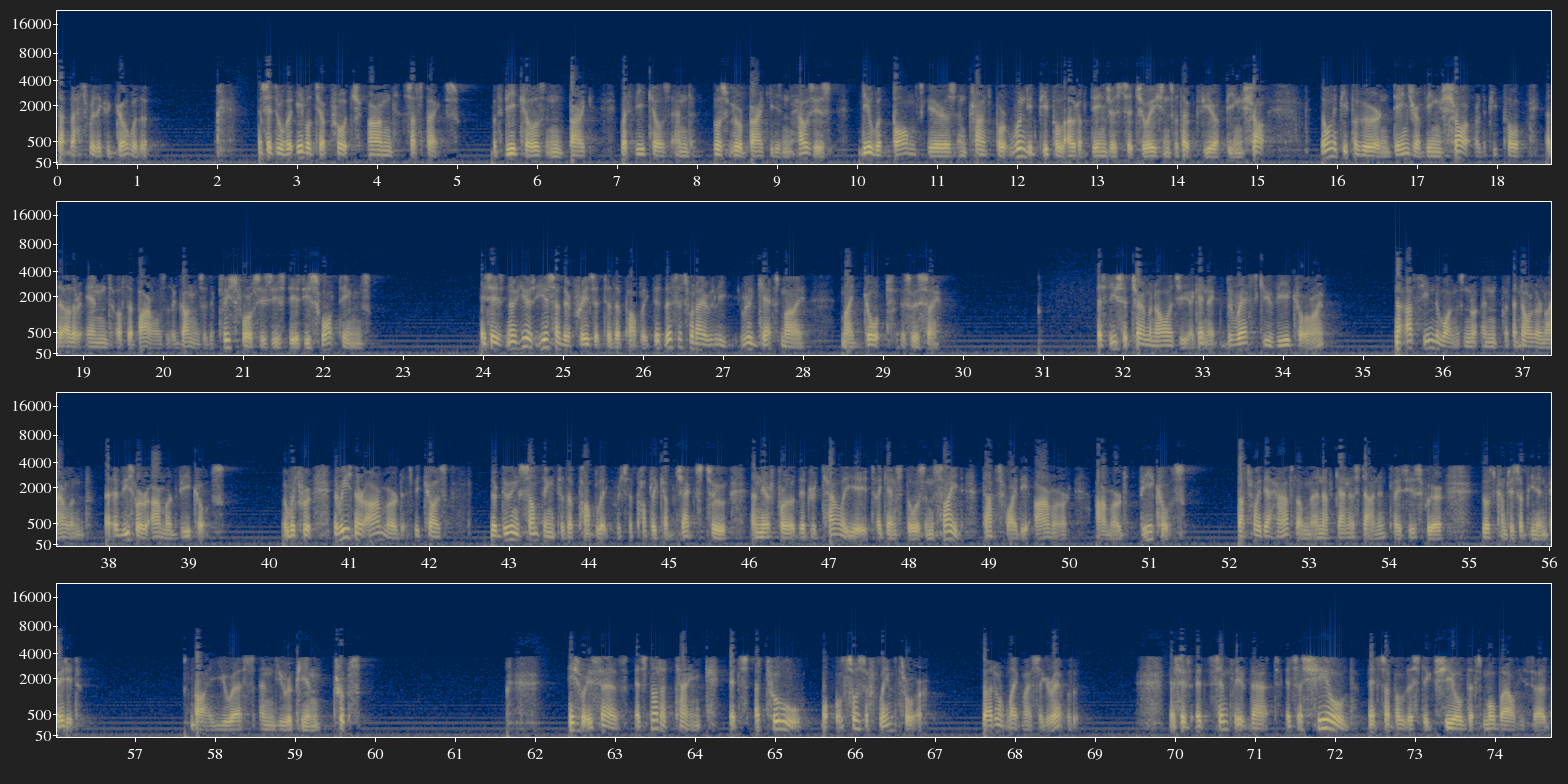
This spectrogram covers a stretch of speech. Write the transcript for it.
That, that's where they could go with it. It says they will be able to approach armed suspects with vehicles and barric- with vehicles and those who are barricaded in houses, deal with bomb scares and transport wounded people out of dangerous situations without fear of being shot. The only people who are in danger of being shot are the people at the other end of the barrels of the guns of the police forces these days, these SWAT teams. He says, now here's, here's how they phrase it to the public. This, this is what I really, really gets my, my goat, as we say. It's the use of terminology. Again, the rescue vehicle, right? Now, I've seen the ones in, in, Northern Ireland. Uh, these were armoured vehicles, which were, the reason they're armoured is because they're doing something to the public which the public objects to, and therefore they'd retaliate against those inside. That's why they armour armoured vehicles. That's why they have them in Afghanistan and places where those countries have been invaded by US and European troops. Here's what he says. It's not a tank, it's a tool. Well, so is a flamethrower. But I don't light my cigarette with it. It says it's simply that. It's a shield. It's a ballistic shield that's mobile, he said.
